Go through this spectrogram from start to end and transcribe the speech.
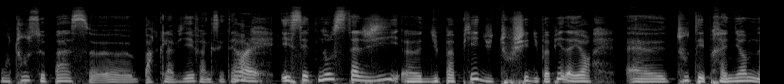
où tout se passe euh, par clavier, etc. Et cette nostalgie euh, du papier, du toucher du papier, d'ailleurs, tout est premium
